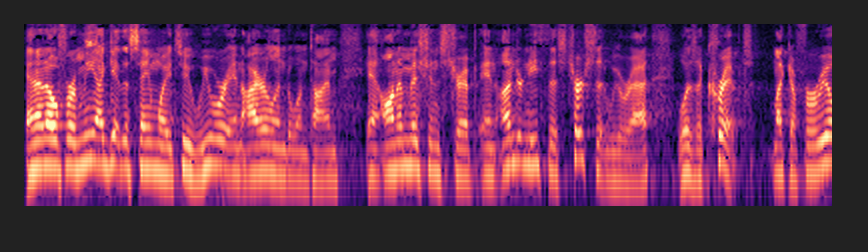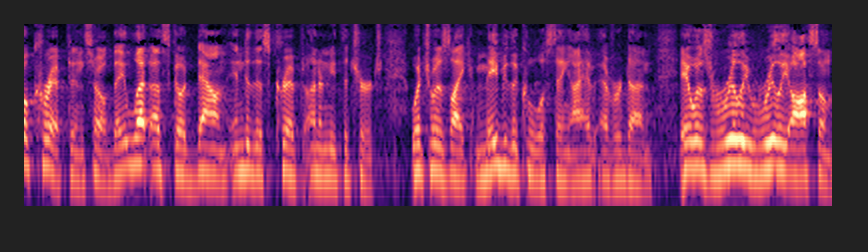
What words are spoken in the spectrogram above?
And I know for me, I get the same way too. We were in Ireland one time on a mission trip, and underneath this church that we were at was a crypt like a for real crypt. And so they let us go down into this crypt underneath the church, which was like maybe the coolest thing I have ever done. It was really, really awesome.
